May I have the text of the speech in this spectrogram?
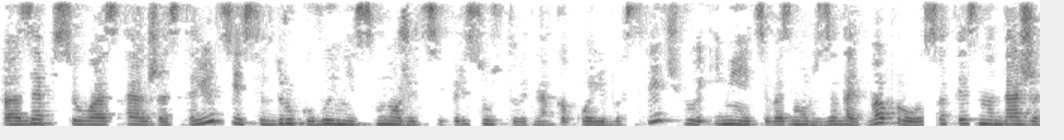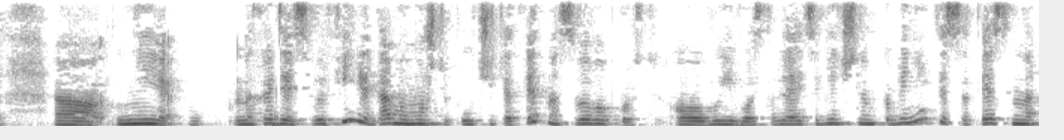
А, записи у вас также остаются. Если вдруг вы не сможете присутствовать на какой-либо встрече, вы имеете возможность задать вопрос. Соответственно, даже а, не находясь в эфире, да, вы можете получить ответ на свой вопрос. А, вы его оставляете в личном кабинете, соответственно,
